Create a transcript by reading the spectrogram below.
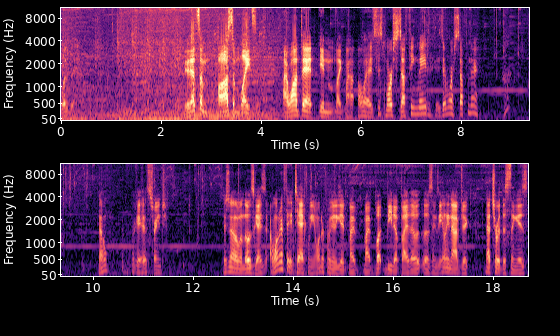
what... Dude, that's some awesome lights. I want that in, like, my... Oh, is this more stuff being made? Is there more stuff in there? No? Okay, that's strange. There's another one of those guys. I wonder if they attack me. I wonder if I'm going to get my, my butt beat up by those, those things. Alien object. Not sure what this thing is.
